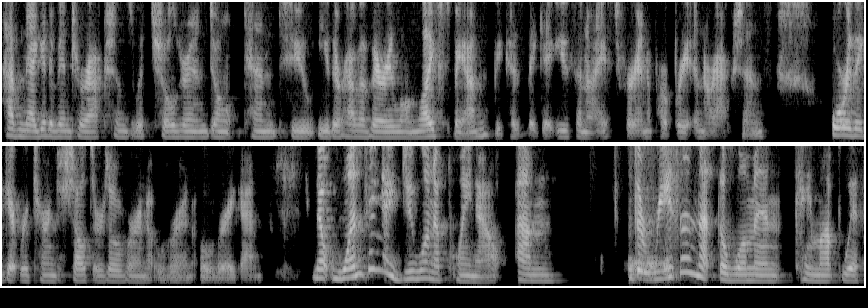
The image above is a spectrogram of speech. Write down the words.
have negative interactions with children don't tend to either have a very long lifespan because they get euthanized for inappropriate interactions or they get returned to shelters over and over and over again. Now, one thing I do want to point out um, the reason that the woman came up with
